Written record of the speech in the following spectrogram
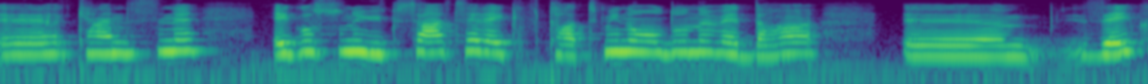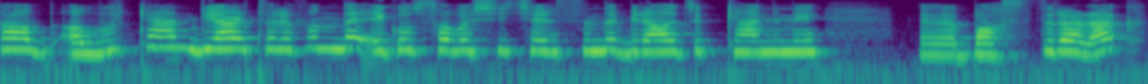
e, kendisini egosunu yükselterek tatmin olduğunu ve daha e, zevk al- alırken diğer tarafın da ego savaşı içerisinde birazcık kendini e, bastırarak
